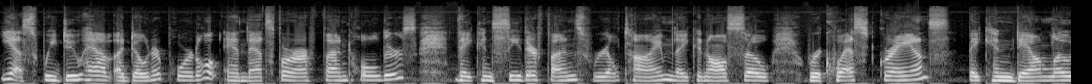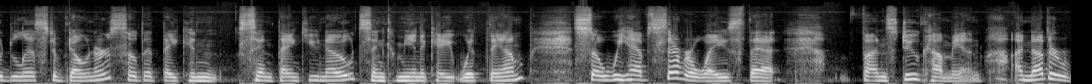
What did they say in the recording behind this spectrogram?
Yes, we do have a donor portal, and that's for our fund holders. They can see their funds real time. They can also request grants. They can download list of donors so that they can send thank you notes and communicate with them. So we have several ways that funds do come in. Another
